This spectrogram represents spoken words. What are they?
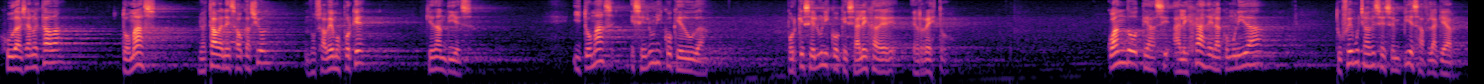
Judas ya no estaba, Tomás no estaba en esa ocasión, no sabemos por qué, quedan diez. Y Tomás es el único que duda, porque es el único que se aleja del resto. Cuando te alejas de la comunidad, tu fe muchas veces empieza a flaquear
